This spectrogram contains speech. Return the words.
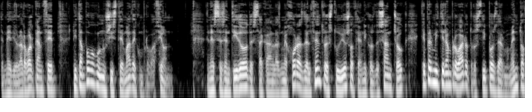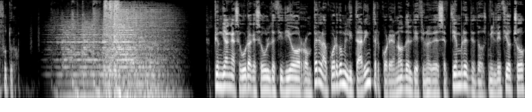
de medio largo alcance, ni tampoco con un sistema de comprobación. En este sentido, destacan las mejoras del Centro de Estudios Oceánicos de Sanchok que permitirán probar otros tipos de armamento a futuro. Pyongyang asegura que Seúl decidió romper el acuerdo militar intercoreano del 19 de septiembre de 2018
